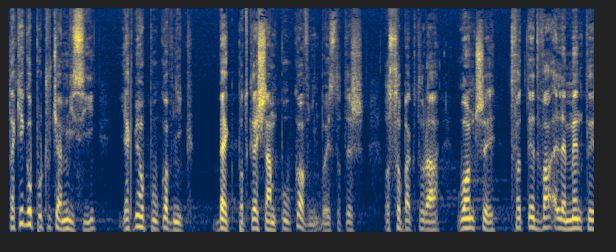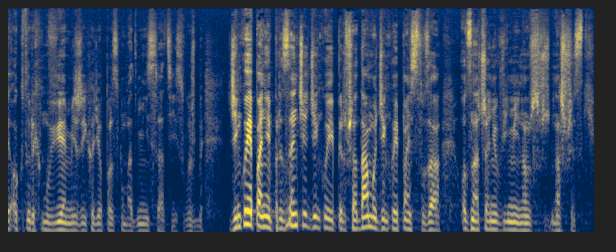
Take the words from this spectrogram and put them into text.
takiego poczucia misji, jak miał pułkownik Beck. Podkreślam pułkownik, bo jest to też osoba, która łączy te dwa elementy, o których mówiłem, jeżeli chodzi o polską administrację i służby. Dziękuję panie prezydencie, dziękuję pierwsza damo, dziękuję państwu za odznaczenie w imieniu nas wszystkich.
